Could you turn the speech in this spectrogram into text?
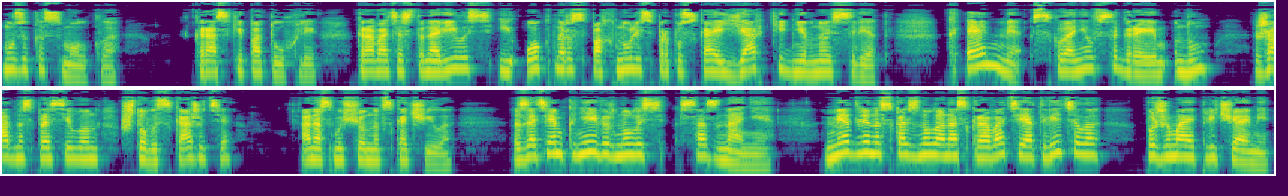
Музыка смолкла. Краски потухли, кровать остановилась, и окна распахнулись, пропуская яркий дневной свет. К Эмме склонился Греем. «Ну?» — жадно спросил он. «Что вы скажете?» Она смущенно вскочила. Затем к ней вернулось сознание. Медленно скользнула она с кровати и ответила, пожимая плечами,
